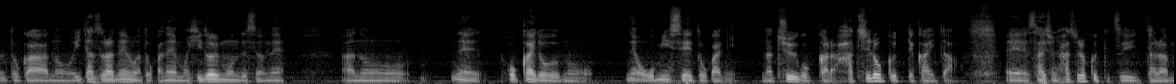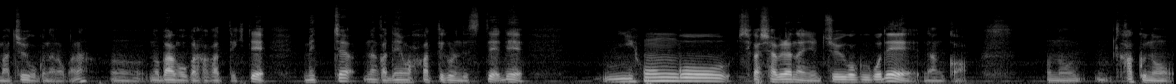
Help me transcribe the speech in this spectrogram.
うんとか、あの、いたずら電話とかね、もうひどいもんですよね。あの、ね、北海道の、ね、お店とかに、な中国から86って書いた、えー最初に86ってついたら、まあ中国なのかな、うん、の番号からかかってきて、めっちゃなんか電話かかってくるんですって。で、日本語しか喋らないのに中国語で、なんか、あの核の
